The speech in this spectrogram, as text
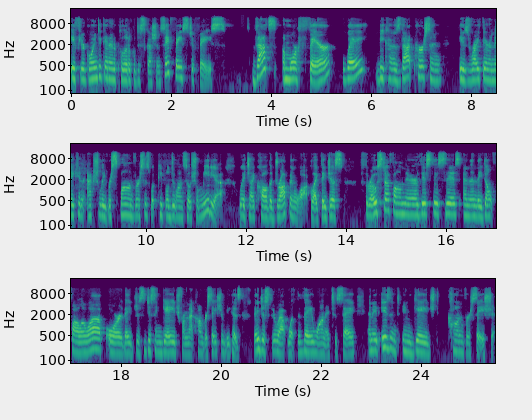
if you're going to get in a political discussion, say face to face. That's a more fair way because that person is right there and they can actually respond versus what people do on social media, which I call the drop and walk. Like they just throw stuff on there, this, this, this, and then they don't follow up or they just disengage from that conversation because they just threw out what they wanted to say. And it isn't engaged conversation,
